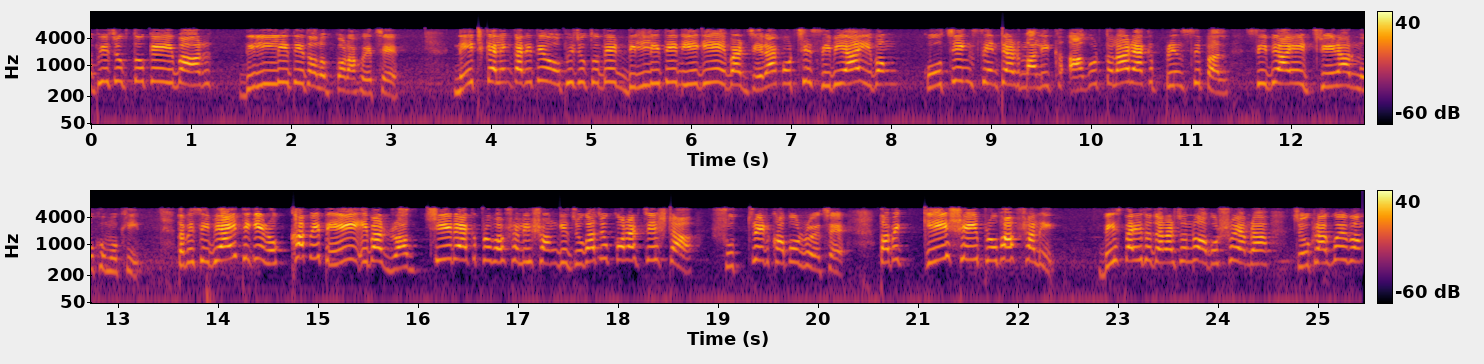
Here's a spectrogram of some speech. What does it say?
অভিযুক্তকে এবার দিল্লিতে তলব করা হয়েছে। নেট কেলেঙ্কারিতে অভিযুক্তদের দিল্লিতে নিয়ে গিয়ে এবার জেরা করছে সিবিআই এবং কোচিং সেন্টার মালিক আগরতলার এক প্রিন্সিপাল সিবিআই এর জেরার মুখোমুখি। তবে সিবিআই থেকে রক্ষা পেতে এবার রাজ্যের এক প্রভাবশালীর সঙ্গে যোগাযোগ করার চেষ্টা সূত্রের খবর রয়েছে। তবে কে সেই প্রভাবশালী? বিস্তারিত জানার জন্য অবশ্যই আমরা চোখ রাখব এবং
